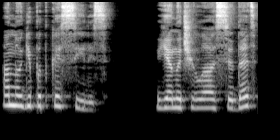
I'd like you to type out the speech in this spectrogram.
а ноги подкосились. Я начала оседать,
